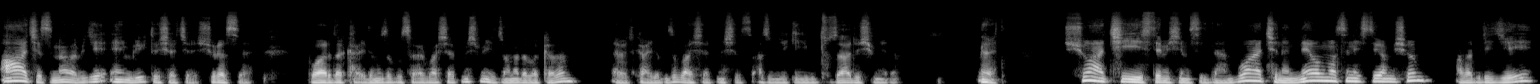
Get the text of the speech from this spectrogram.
A açısını alabileceği en büyük dış açı. Şurası. Bu arada kaydımızı bu sefer başlatmış mıyız? Ona da bakalım. Evet kaydımızı başlatmışız. Az önceki gibi tuzağa düşmeyelim. Evet. Şu açıyı istemişim sizden. Bu açının ne olmasını istiyormuşum? Alabileceği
